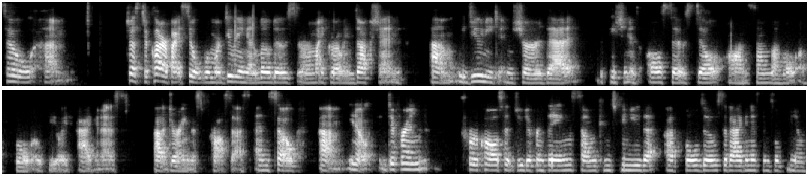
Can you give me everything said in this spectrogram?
So, um, just to clarify, so when we're doing a low dose or a micro induction, um, we do need to ensure that the patient is also still on some level of full opioid agonist uh, during this process. And so, um, you know, different protocols that do different things. Some continue that a full dose of agonist until, you know,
